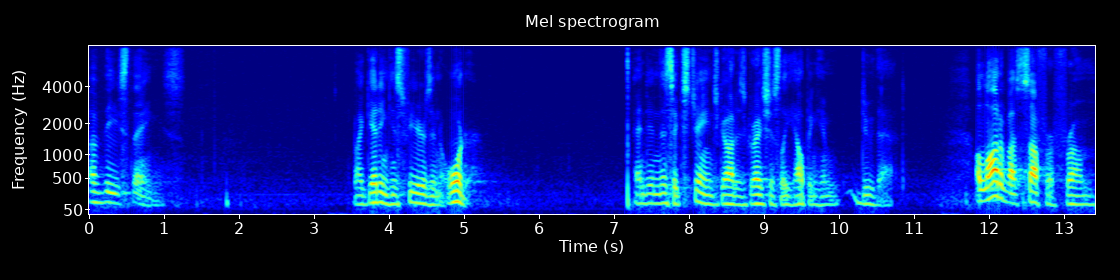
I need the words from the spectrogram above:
of these things? By getting his fears in order. And in this exchange, God is graciously helping him do that. A lot of us suffer from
